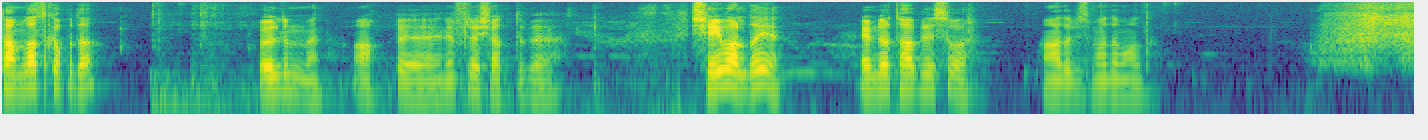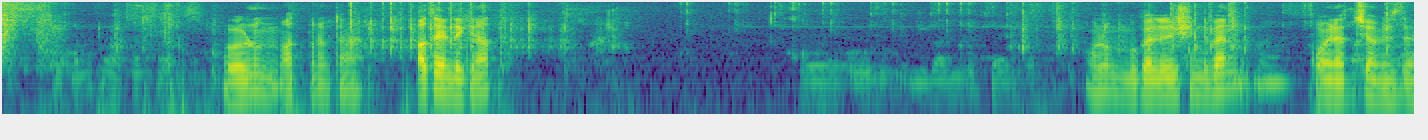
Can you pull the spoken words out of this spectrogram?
Tam last kapıda. Öldüm ben. Ah be ne flash attı be. Şey var dayı. M4 AP'si var. Ha da bizim adam aldı. Mü? At bana bir tane. At elindekini at. Oo oo iyi ben bir de sen. Oğlum bu galeri şimdi ben oynatacağım için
